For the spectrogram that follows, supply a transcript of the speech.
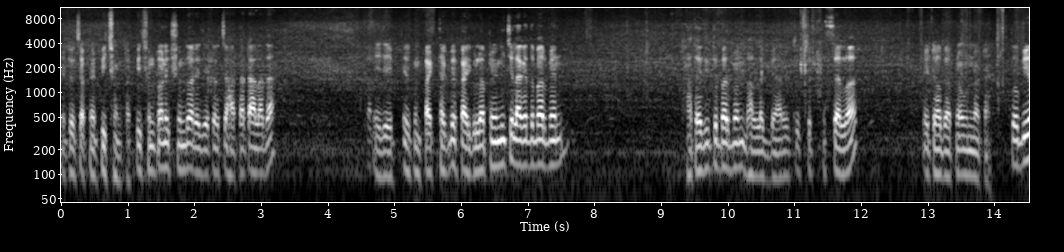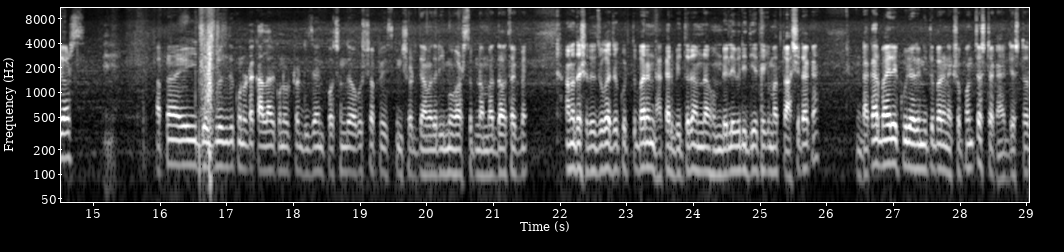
এটা হচ্ছে আপনার পিছনটা। পিছনটা অনেক সুন্দর। এই যে এটা হচ্ছে হাতাটা আলাদা। এই যে এরকম পাইপ থাকবে। পাইপগুলো আপনি নিচে লাগাতে পারবেন। হাতায় দিতে পারবেন। ভালো লাগবে। আর এটা হচ্ছে সালোয়ার। এটা হবে আপনার অন্যটা তো বিয়ার্স আপনার এই ড্রেসগুলো যদি কোনোটা কালার কোনোটা ডিজাইন পছন্দ হয়, অবশ্যই আপনি স্ক্রিনশট দিয়ে আমাদের ইমো হোয়াটসঅ্যাপ নাম্বার দেওয়া থাকবে। আমাদের সাথে যোগাযোগ করতে পারেন। ঢাকার ভিতরে আমরা হোম ডেলিভারি দিয়ে থাকি মাত্র আশি টাকা। ঢাকার বাইরে কুরিয়ারে নিতে পারেন একশো পঞ্চাশ টাকা। ড্রেসটার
